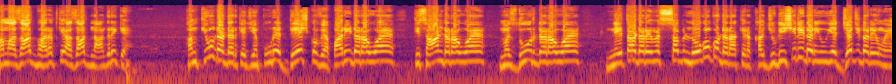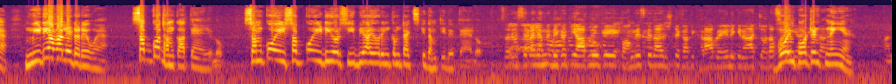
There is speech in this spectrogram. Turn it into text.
हम आज़ाद भारत के आज़ाद नागरिक हैं। हम क्यों डर डर के जिए? पूरे देश को व्यापारी डरा हुआ है, किसान डरा हुआ है, मजदूर डरा हुआ है, नेता डरे हुए सब लोगों को डरा के रखा है। जुडिशरी डरी हुई है, जज डरे हुए हैं, मीडिया वाले डरे हुए हैं, सबको धमकाते हैं ये लोग। सबको सबको ईडी और सीबीआई और इनकम टैक्स की धमकी देते हैं लोग। सर इससे पहले हमने देखा कि आप लोग के कांग्रेस के साथ रिश्ते काफ़ी खराब रहे लेकिन आज चौदह वो इम्पोर्टेंट नहीं है। हाँ,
